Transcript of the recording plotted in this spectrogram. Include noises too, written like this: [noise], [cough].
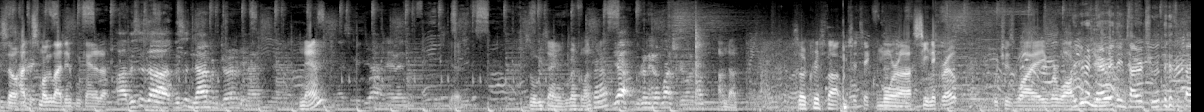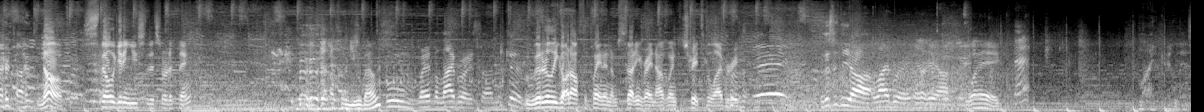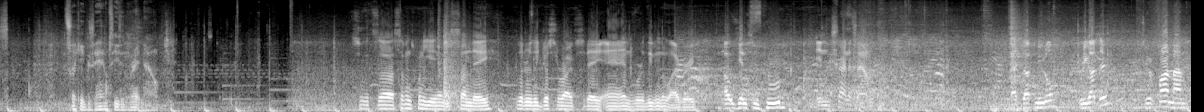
So had to smuggle that in from Canada. Uh, this is, uh, this is Nam from Germany, man. Nam? Nice to meet you. Yeah. Good. So what are we saying? We're going for lunch right now? Yeah, we're gonna hit up lunch if you wanna come. I'm done. So Chris thought we should take the more uh, scenic route, which is why we're walking. Are you gonna narrate the entire truth [laughs] this entire time? No, still getting used to this sort of thing. [laughs] SMU bound. Boom, right at the library, son. Good. Literally got off the plane and I'm studying right now, going straight to the library. [laughs] Yay! So this is the uh, library area. Way. My goodness. It's like exam season right now. So it's uh, 7.28 on a Sunday. Literally just arrived today and we're leaving the library. Out getting some food in Chinatown. That duck noodle. What do you got there? You're fun, man.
